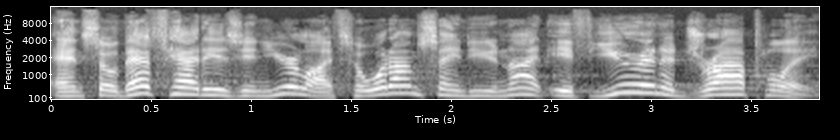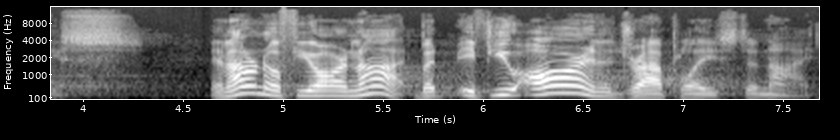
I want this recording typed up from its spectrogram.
And so that's how it is in your life. So, what I'm saying to you tonight, if you're in a dry place, and I don't know if you are or not, but if you are in a dry place tonight,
